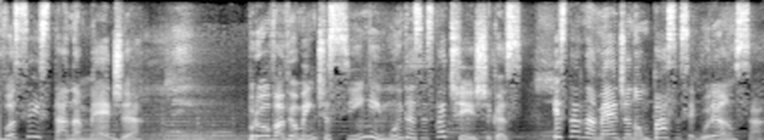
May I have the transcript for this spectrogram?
Você está na média? Provavelmente sim, em muitas estatísticas. Estar na média não passa segurança.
